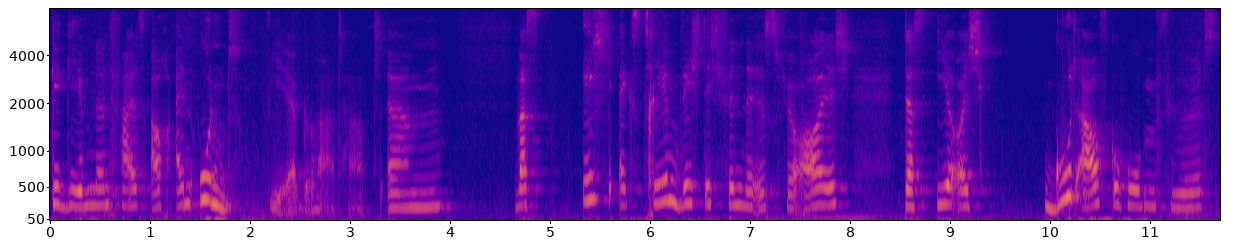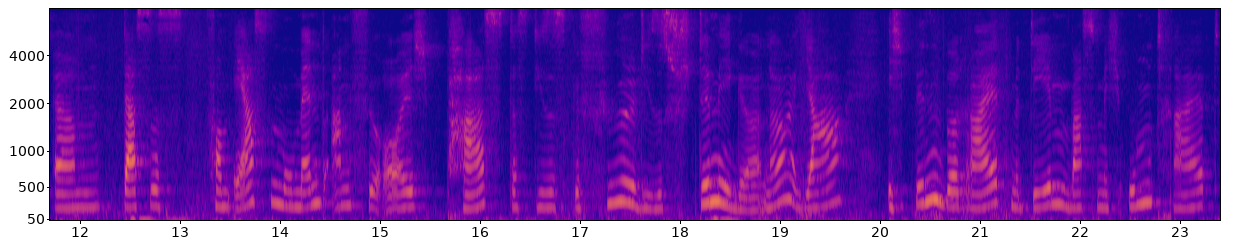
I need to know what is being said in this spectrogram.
gegebenenfalls auch ein und, wie ihr gehört habt. Ähm, was ich extrem wichtig finde, ist für euch, dass ihr euch gut aufgehoben fühlt, ähm, dass es vom ersten Moment an für euch passt, dass dieses Gefühl, dieses Stimmige, ne, ja, ich bin bereit mit dem, was mich umtreibt,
